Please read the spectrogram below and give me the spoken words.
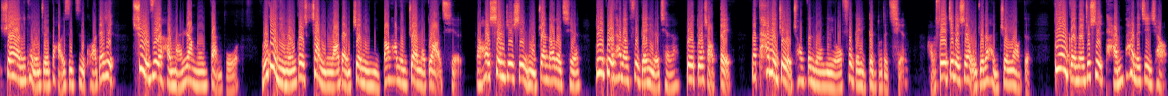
虽然你可能觉得不好意思自夸，但是。数字很难让人反驳。如果你能够向你的老板证明你帮他们赚了多少钱，然后甚至是你赚到的钱多过他们付给你的钱多多少倍，那他们就有充分的理由付给你更多的钱。好，所以这个是我觉得很重要的。第二个呢，就是谈判的技巧。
